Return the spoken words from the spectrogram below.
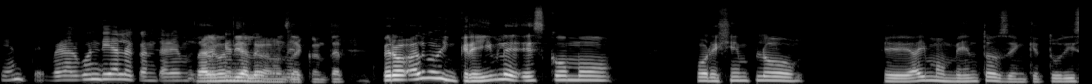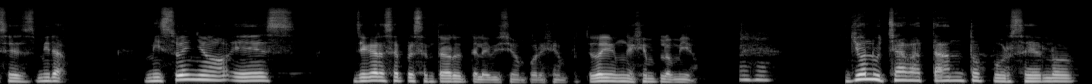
gente, pero algún día lo contaremos. Algún día lo vamos a contar. Pero algo increíble es como, por ejemplo, eh, hay momentos en que tú dices, mira, mi sueño es llegar a ser presentador de televisión, por ejemplo. Te doy un ejemplo mío. Yo luchaba tanto por serlo,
